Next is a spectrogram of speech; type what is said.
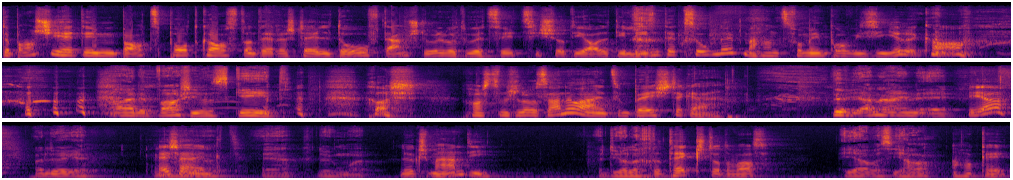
Der Baschi hat im Batz-Podcast an dieser Stelle hier auf dem Stuhl, wo du jetzt sitzt, schon die alte Linde gesungen. Wir haben es vom Improvisieren gehabt. Ah, der Baschi, was geht? kannst, kannst du zum Schluss auch noch einen zum Besten geben? Darf ich auch noch einen, äh, Ja, mal schauen? hast du einen? Ja, schau mal. Schaust du am Handy? Natürlich. Der Text oder was? Ja, was ich habe. Ah, okay.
